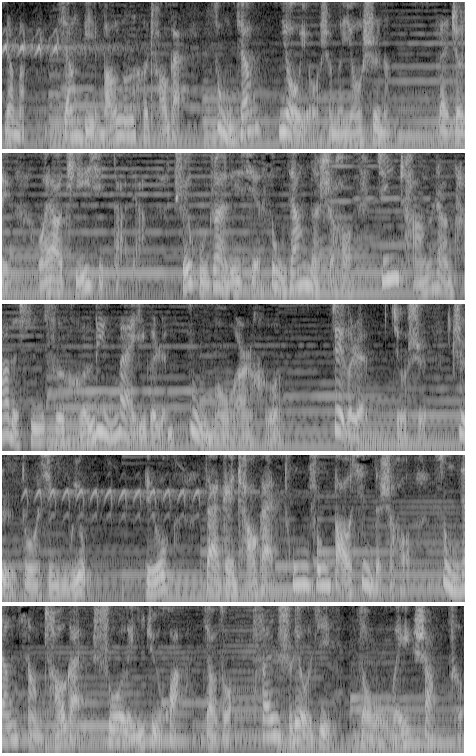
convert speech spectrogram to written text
那么，相比王伦和晁盖，宋江又有什么优势呢？在这里，我要提醒大家，《水浒传》里写宋江的时候，经常让他的心思和另外一个人不谋而合。这个人就是智多星吴用，比如在给晁盖通风报信的时候，宋江向晁盖说了一句话，叫做“三十六计，走为上策”。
